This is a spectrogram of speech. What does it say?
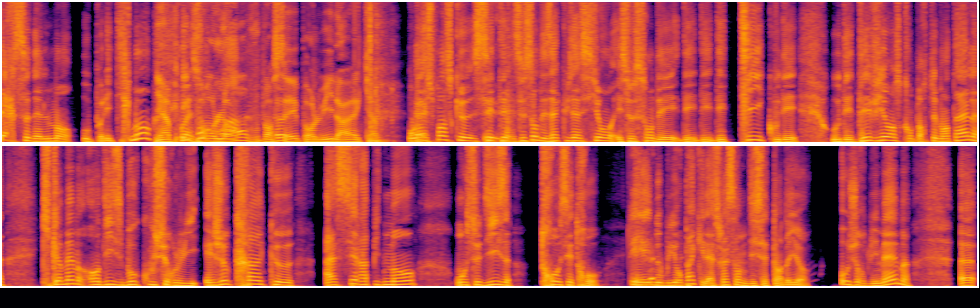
personnellement ou politiquement? Il y a un poison pourquoi lent, vous pensez, pour lui, là avec un- Ouais, je pense que ce sont des accusations et ce sont des, des, des, des tics ou des, ou des déviances comportementales qui quand même en disent beaucoup sur lui. Et je crains que assez rapidement, on se dise trop c'est trop. Et n'oublions pas qu'il a 77 ans d'ailleurs. Aujourd'hui même, euh,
